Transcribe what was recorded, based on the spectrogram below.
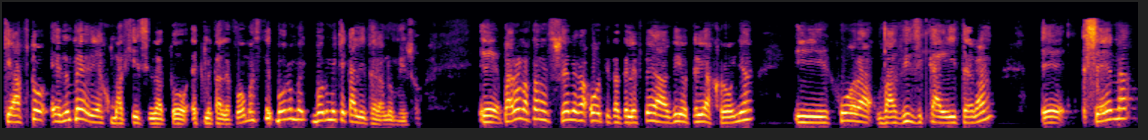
Και αυτό εν μέρει έχουμε αρχίσει να το εκμεταλλευόμαστε, μπορούμε, μπορούμε και καλύτερα νομίζω. Ε, Παρ' όλα αυτά θα σας έλεγα ότι τα τελευταία δύο-τρία χρόνια η χώρα βαδίζει καλύτερα ε, σε ένα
